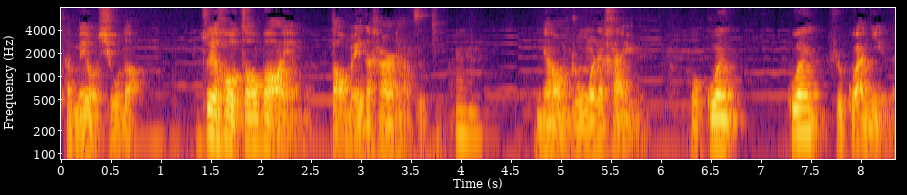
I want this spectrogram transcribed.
他没有修道，最后遭报应的，倒霉的还是他自己。嗯你看我们中国这汉语说官，官是管你的，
